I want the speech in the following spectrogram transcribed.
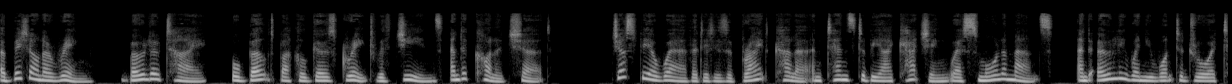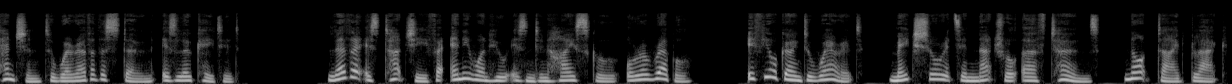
A bit on a ring, bolo tie, or belt buckle goes great with jeans and a collared shirt. Just be aware that it is a bright color and tends to be eye catching where small amounts, and only when you want to draw attention to wherever the stone is located. Leather is touchy for anyone who isn't in high school or a rebel. If you're going to wear it, make sure it's in natural earth tones, not dyed black,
